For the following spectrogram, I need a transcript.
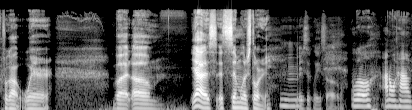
I forgot where but um yeah it's it's similar story Mhm. basically so Well, I don't have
